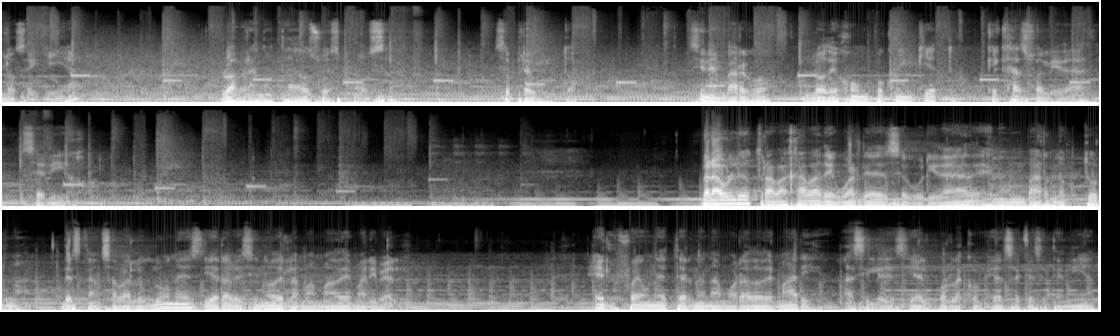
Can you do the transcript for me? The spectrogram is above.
¿Lo seguía? ¿Lo habrá notado su esposa? Se preguntó. Sin embargo, lo dejó un poco inquieto. Qué casualidad, se dijo. Braulio trabajaba de guardia de seguridad en un bar nocturno, descansaba los lunes y era vecino de la mamá de Maribel. Él fue un eterno enamorado de Mari, así le decía él por la confianza que se tenían.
